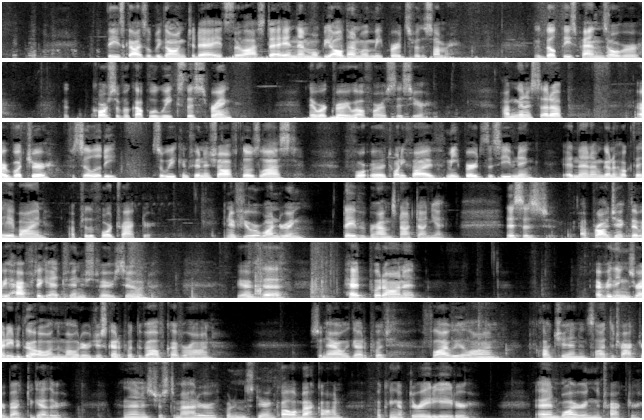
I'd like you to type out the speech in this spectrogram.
These guys will be going today. It's their last day, and then we'll be all done with meat birds for the summer. We built these pens over the course of a couple of weeks this spring. They worked very well for us this year. I'm gonna set up our butcher facility so we can finish off those last four, uh, 25 meat birds this evening, and then I'm gonna hook the haybine up to the Ford tractor. And if you were wondering, David Brown's not done yet. This is a project that we have to get finished very soon. We have the head put on it. Everything's ready to go on the motor. Just got to put the valve cover on. So now we got to put the flywheel on, clutch in, and slide the tractor back together. And then it's just a matter of putting the steering column back on, hooking up the radiator, and wiring the tractor.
